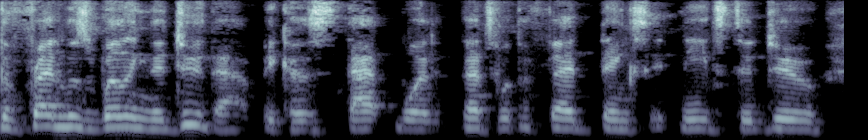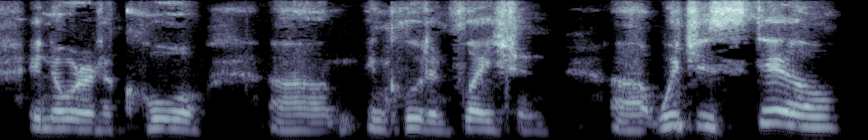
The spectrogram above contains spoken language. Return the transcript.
the Fed was willing to do that because that what that's what the Fed thinks it needs to do in order to cool, um, include inflation, uh, which is still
